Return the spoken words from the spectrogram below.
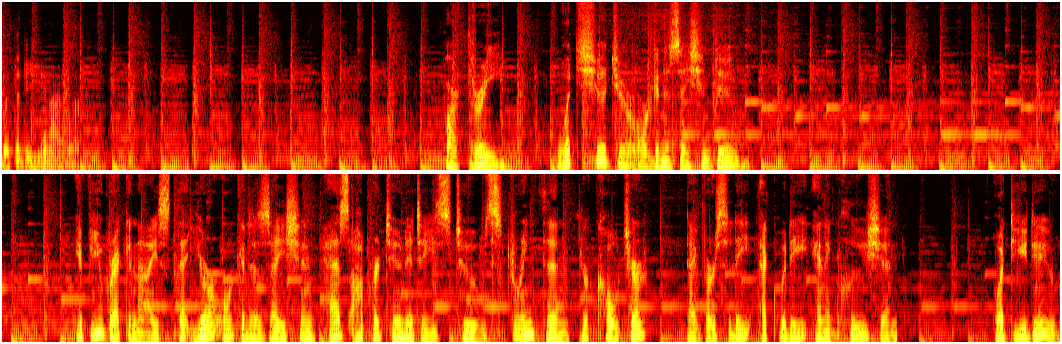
with the DE&I work. Part three What should your organization do? If you recognize that your organization has opportunities to strengthen your culture, diversity, equity, and inclusion, what do you do?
